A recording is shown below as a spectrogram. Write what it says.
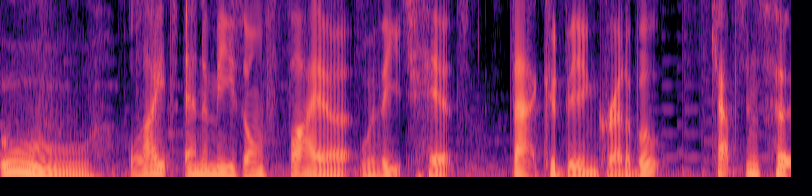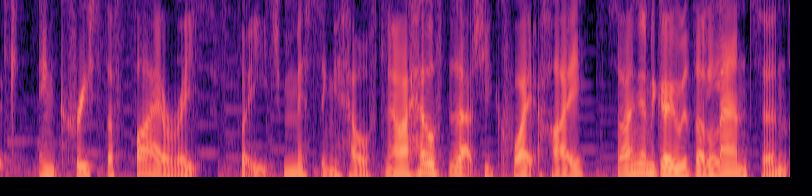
Ooh, light enemies on fire with each hit. That could be incredible. Captain's Hook increase the fire rate for each missing health. Now, our health is actually quite high, so I'm going to go with the lantern.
